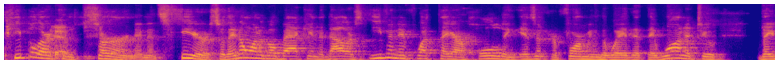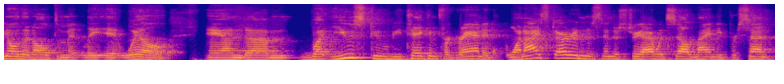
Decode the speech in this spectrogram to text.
people are yeah. concerned and it's fear so they don't want to go back into dollars even if what they are holding isn't performing the way that they wanted to they know that ultimately it will and um, what used to be taken for granted when i started in this industry i would sell 90%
